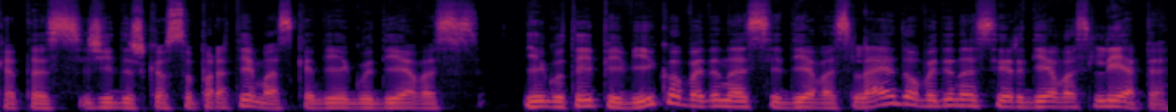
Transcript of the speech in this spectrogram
kad tas žydiškas supratimas, kad jeigu Dievas, jeigu taip įvyko, vadinasi Dievas leido, vadinasi ir Dievas liepia.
